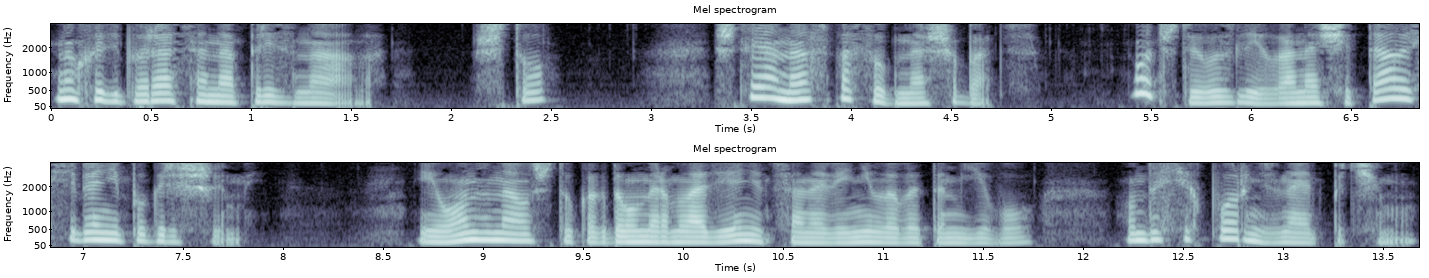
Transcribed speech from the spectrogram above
Но хоть бы раз она признала. Что? Что и она способна ошибаться. Вот что его злило, она считала себя непогрешимой. И он знал, что когда умер младенец, она винила в этом его. Он до сих пор не знает почему.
